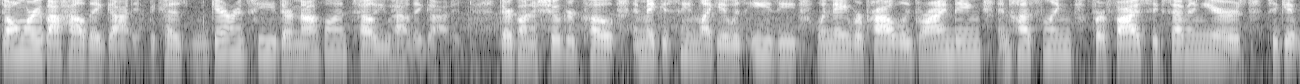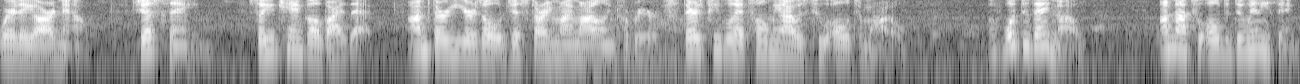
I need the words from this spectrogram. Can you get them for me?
Don't worry about how they got it because guaranteed they're not going to tell you how they got it. They're going to sugarcoat and make it seem like it was easy when they were probably grinding and hustling for five, six, seven years to get where they are now. Just saying. So you can't go by that. I'm 30 years old, just starting my modeling career. There's people that told me I was too old to model. What do they know? I'm not too old to do anything.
